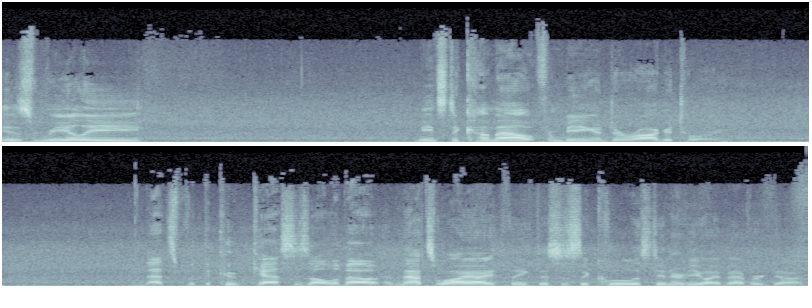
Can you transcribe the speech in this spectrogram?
is really needs to come out from being a derogatory. And that's what the Kookcast is all about. And that's why I think this is the coolest interview I've ever done.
